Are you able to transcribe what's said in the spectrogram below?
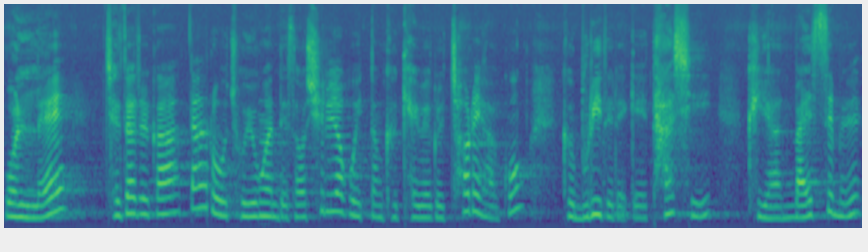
원래 제자들과 따로 조용한 데서 쉬려고 했던 그 계획을 철회하고 그 무리들에게 다시 귀한 말씀을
